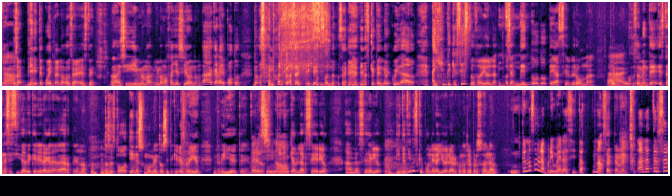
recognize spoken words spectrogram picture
Ah. o sea, viene y te cuenta, ¿no? O sea, este, ay, sí, mi mamá, mi mamá falleció, ¿no? Ah, cara de poto. No, o sea, no le vas a decir eso, ¿no? O sea, tienes que tener cuidado. Hay gente que hace esto, Fabiola. ¿En O sea, de todo te hace broma. Por Ah, justamente esta necesidad de querer agradarte, ¿no? Entonces todo tiene su momento. Si te quieres reír, ríete. Pero si, no- tienen que hablar serio, habla serio. Si te tienes que poner a llorar con otra persona, Que no sea la primera cita. No. exactamente. A la tercera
